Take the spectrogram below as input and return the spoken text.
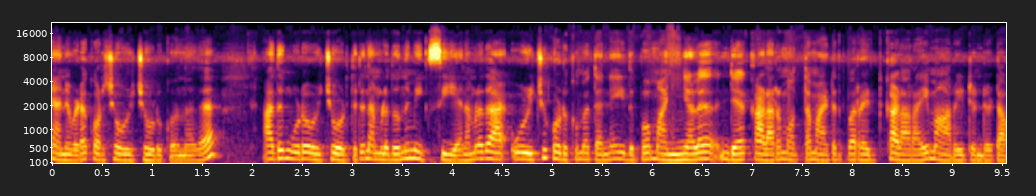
ഞാനിവിടെ കുറച്ച് ഒഴിച്ചു കൊടുക്കുന്നത്. അതും കൂടെ ഒഴിച്ചു കൊടുത്തിട്ട് നമ്മളിതൊന്ന് മിക്സ് ചെയ്യുക. നമ്മളിത് ഒഴിച്ചു കൊടുക്കുമ്പോൾ തന്നെ ഇതിപ്പോൾ മഞ്ഞളിന്റെ കളർ മൊത്തമായിട്ട് ഇപ്പോൾ റെഡ് കളറായി മാറിയിട്ടുണ്ട് കേട്ടോ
